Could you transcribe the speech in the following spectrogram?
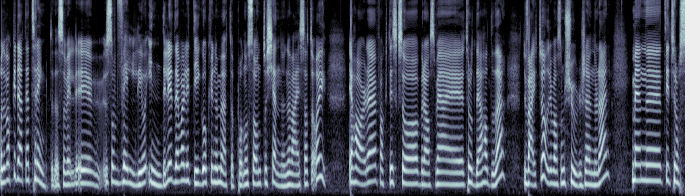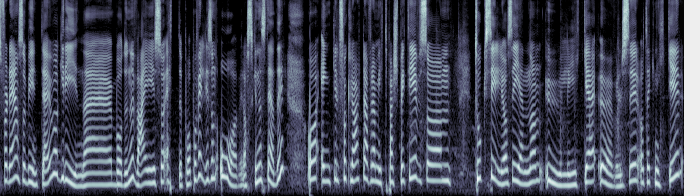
Og det var ikke det at jeg trengte det så veldig, så veldig og inderlig. Det var litt digg å kunne møte opp på noe sånt og kjenne underveis at oi, jeg har det faktisk så bra som jeg trodde jeg hadde det. Du veit jo aldri hva som skjuler seg under der. Men eh, til tross for det så begynte jeg jo å grine både underveis og etterpå på veldig sånn overraskende steder. Og enkelt forklart da, fra mitt perspektiv så mm, tok Silje oss igjennom ulike øvelser og teknikker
